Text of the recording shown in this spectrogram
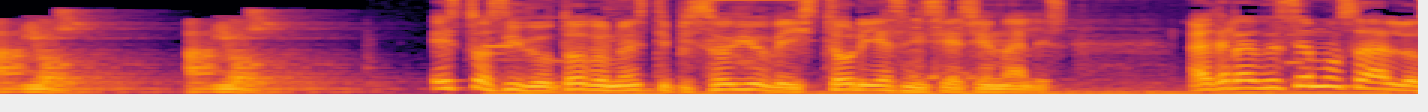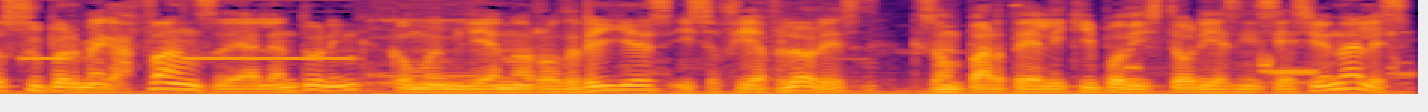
Adiós. Adiós. Esto ha sido todo en este episodio de Historias Sensacionales. Agradecemos a los super mega fans de Alan Turing, como Emiliano Rodríguez y Sofía Flores, que son parte del equipo de Historias Sensacionales.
